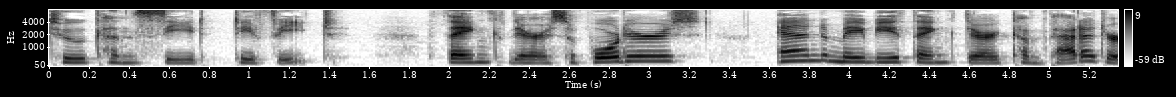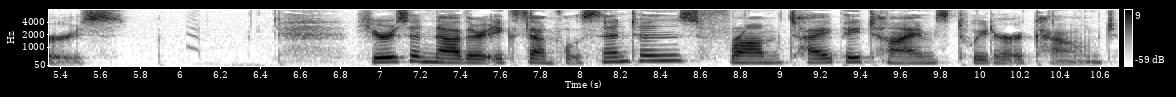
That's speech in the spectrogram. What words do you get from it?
to concede defeat thank their supporters, and maybe thank their competitors. Here's another example sentence from Taipei Times Twitter account.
